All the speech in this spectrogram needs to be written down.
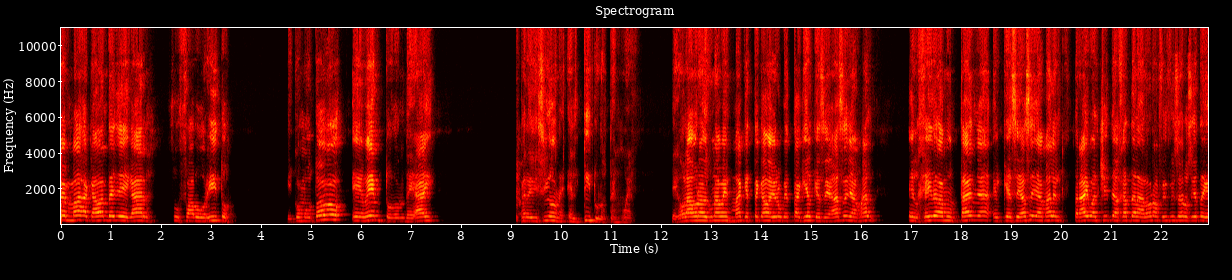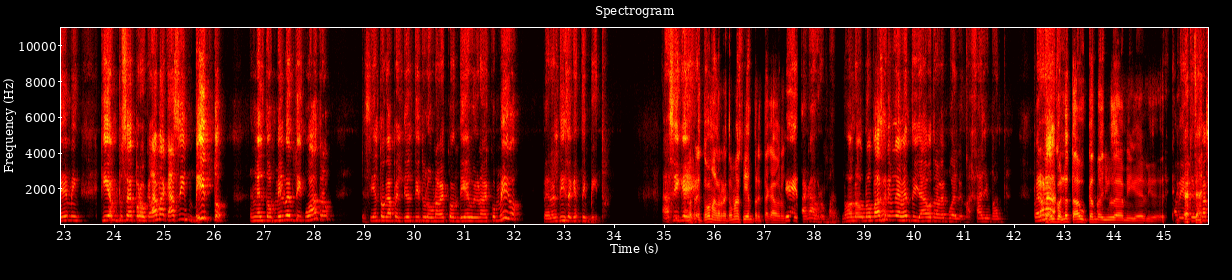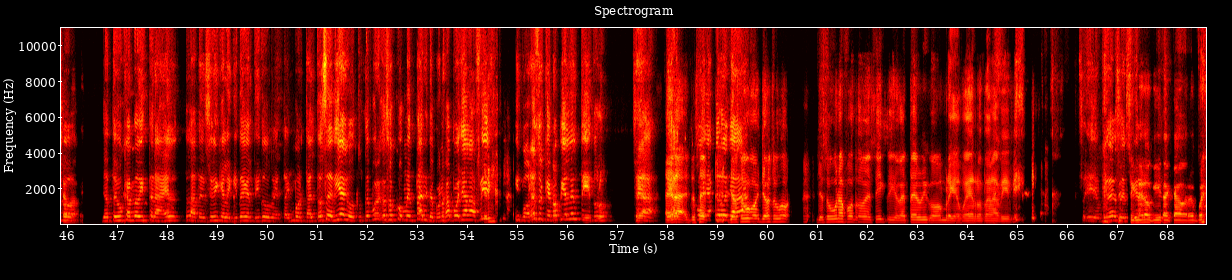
Vez más acaban de llegar sus favoritos. Y como todo evento donde hay predicciones, el título está en juego. Llegó la hora de una vez más que este caballero que está aquí, el que se hace llamar el rey de la montaña, el que se hace llamar el tribal chief de Ajat de la Lona, Fifi 07 Gaming, quien se proclama casi invicto en el 2024 es cierto que ha perdido el título una vez con Diego y una vez conmigo, pero él dice que está invito. Así que. Lo retoma, lo retoma siempre, está cabrón. Sí, está cabrón, man. No, no, no pasa ni un evento y ya otra vez vuelve, majayo y Pero nada. El gordo estaba buscando ayuda de Miguel y de. yo, estoy buscando, yo estoy buscando distraer la atención y que le quiten el título que está inmortal. Entonces, Diego, tú te pones esos comentarios y te pones a apoyar a la FIF y por eso es que no pierde el título. O sea, entonces, yo subo, yo subo, yo subo una foto de Six y digo que este es el único hombre que puede derrotar a Pipi. Sí, puede ser. Si, me lo quita, cabrón. Pues.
